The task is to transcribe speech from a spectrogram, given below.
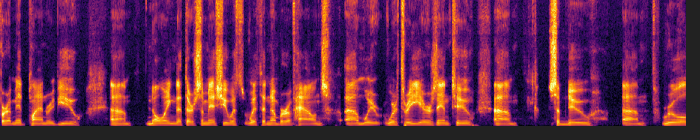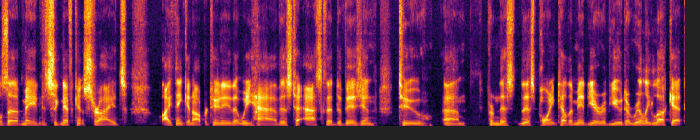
for a mid-plan review. Um, Knowing that there's some issue with, with the number of hounds, um, we're, we're three years into um, some new um, rules that have made significant strides. I think an opportunity that we have is to ask the division to, um, from this, this point till the mid-year review, to really look at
